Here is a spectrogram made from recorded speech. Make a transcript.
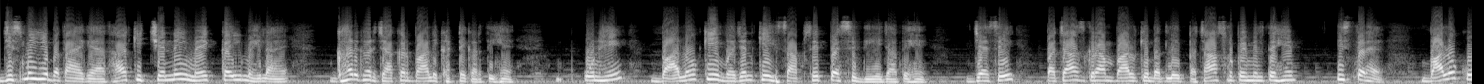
जिसमें ये बताया गया था कि चेन्नई में कई महिलाएँ घर घर जाकर बाल इकट्ठे करती हैं। उन्हें बालों के वज़न के हिसाब से पैसे दिए जाते हैं। जैसे 50 ग्राम बाल के बदले 50 रुपए मिलते हैं। इस तरह बालों को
